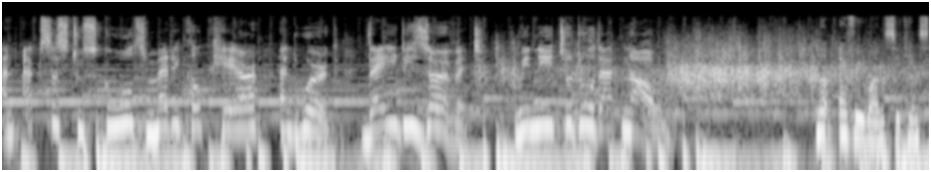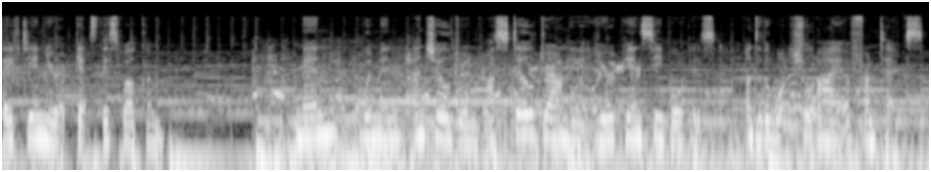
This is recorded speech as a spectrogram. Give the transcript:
and access to schools, medical care, and work. They deserve it. We need to do that now. Not everyone seeking safety in Europe gets this welcome. Men, women, and children are still drowning at European sea borders under the watchful eye of Frontex.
